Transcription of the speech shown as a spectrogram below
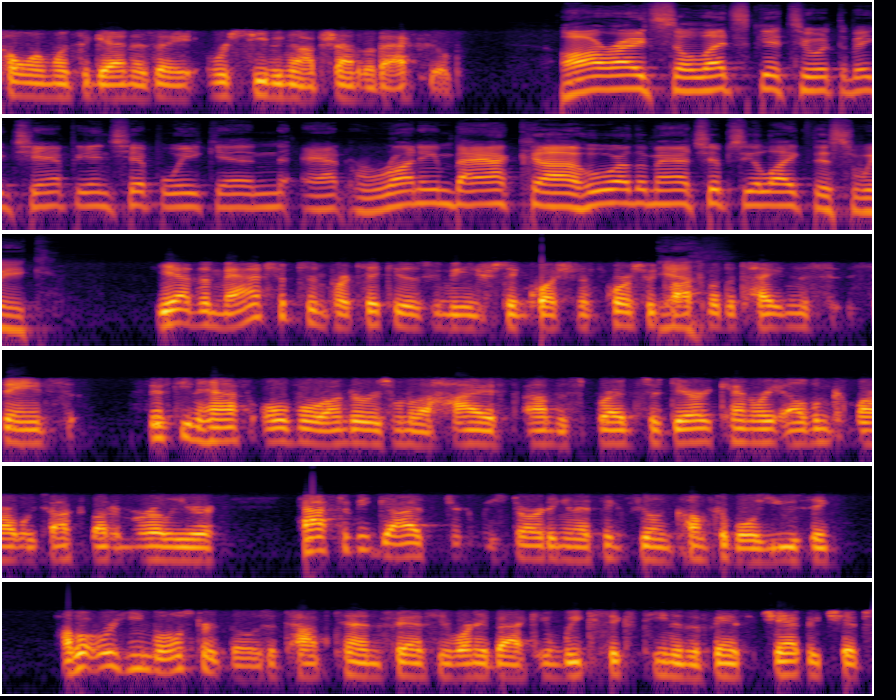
Cohen once again as a receiving option out of the backfield. All right, so let's get to it. The big championship weekend at running back. Uh, who are the matchups you like this week? Yeah, the matchups in particular is going to be an interesting question. Of course, we yeah. talked about the Titans, Saints. 15.5 over under is one of the highest on the spread. So Derrick Henry, Alvin Kamara, we talked about him earlier, have to be guys that you're going to be starting and I think feeling comfortable using. How about Raheem Mostert, though, as a top 10 fantasy running back in Week 16 of the fantasy championships?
